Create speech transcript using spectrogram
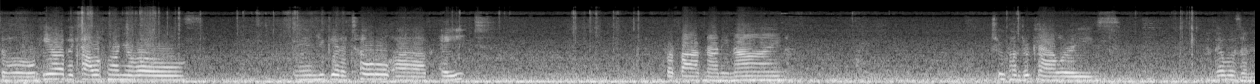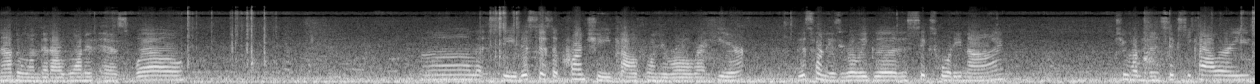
So here are the California rolls, and you get a total of eight for $5.99, 200 calories, and there was another one that I wanted as well let's see. This is a crunchy California roll right here. This one is really good. It's $6.49. 260 calories.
